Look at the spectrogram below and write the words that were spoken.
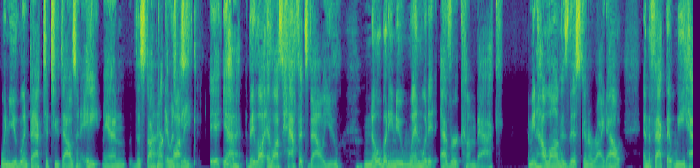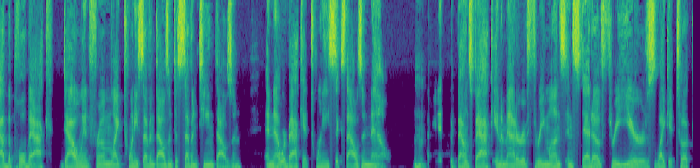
When you went back to 2008, man, the stock uh, market uh, lost. It, yeah, they lost. It lost half its value Nobody knew when would it ever come back. I mean, how long is this going to ride out? And the fact that we had the pullback, Dow went from like 27,000 to 17,000, and now we're back at 26,000 now. Mm-hmm. I mean, it, it bounced back in a matter of three months instead of three years like it took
